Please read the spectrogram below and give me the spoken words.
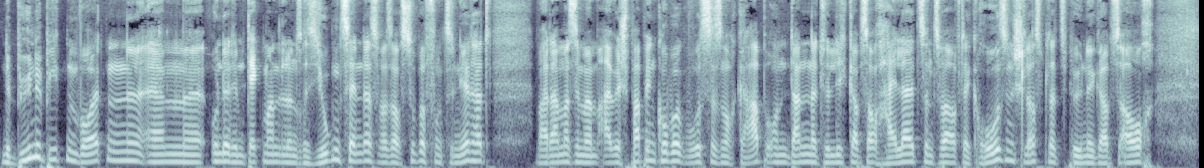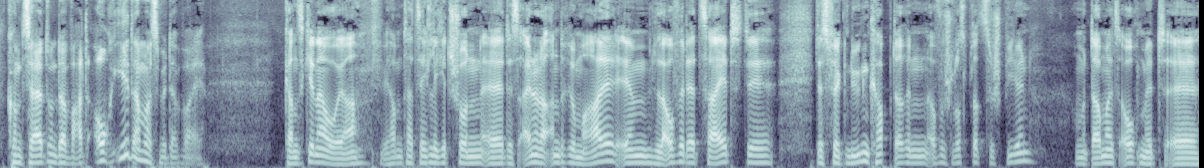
eine Bühne bieten wollten ähm, unter dem Deckmantel unseres Jugendcenters, was auch super funktioniert hat. War damals in meinem Irish Pub in Coburg, wo es das noch gab. Und dann natürlich gab's auch Highlights und zwar auf der großen Schlossplatzbühne gab's auch Konzerte und da wart auch ihr damals mit dabei. Ganz genau, ja. Wir haben tatsächlich jetzt schon äh, das ein oder andere Mal im Laufe der Zeit de, das Vergnügen gehabt, darin auf dem Schlossplatz zu spielen. Haben wir damals auch mit äh,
